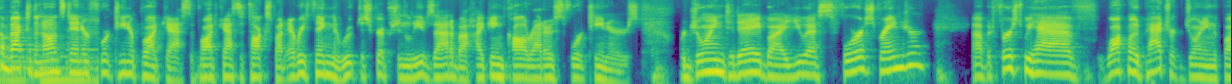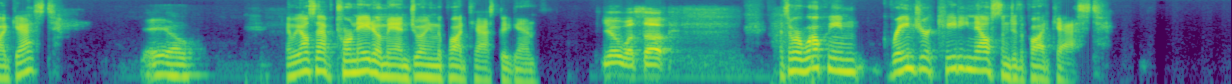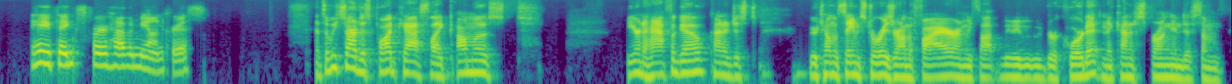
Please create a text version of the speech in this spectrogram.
Welcome back to the Non-Standard 14er podcast, the podcast that talks about everything the route description leaves out about hiking Colorado's 14ers. We're joined today by U.S. Forest Ranger, uh, but first we have Walk Mode Patrick joining the podcast. Ayo. And we also have Tornado Man joining the podcast again. Yo, what's up? And so we're welcoming Ranger Katy Nelson to the podcast. Hey, thanks for having me on, Chris. And so we started this podcast like almost a year and a half ago, kind of just we were telling the same stories around the fire and we thought we would record it and it kind of sprung into some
